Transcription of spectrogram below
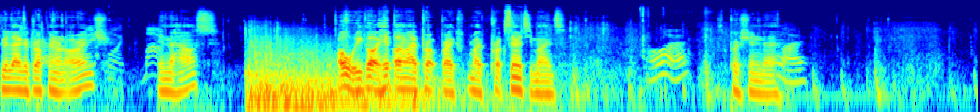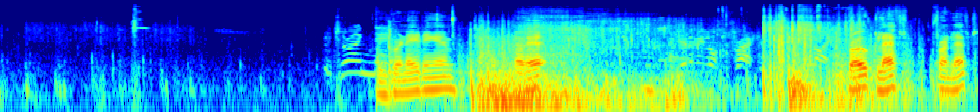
Gulager dropping on orange in the house. Oh, he got hit by my pro my proximity mines. Alright. Let's push in there. Hello. I'm grenading him. No hit. The enemy lost track of the safe. Broke left, front left.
